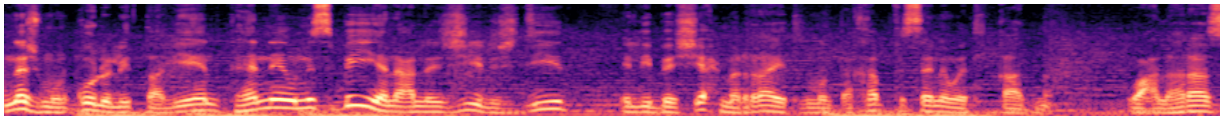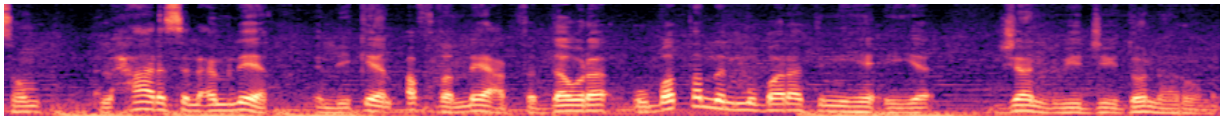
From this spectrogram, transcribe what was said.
نجم نقولوا الإيطاليين تهنيوا نسبيا على الجيل الجديد اللي باش يحمل راية المنتخب في السنوات القادمة. وعلى رأسهم الحارس العملاق اللي كان أفضل لاعب في الدورة وبطل المباراة النهائية جان لويجي دوناروما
